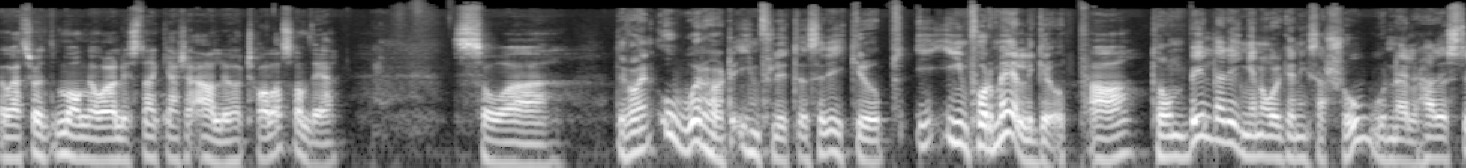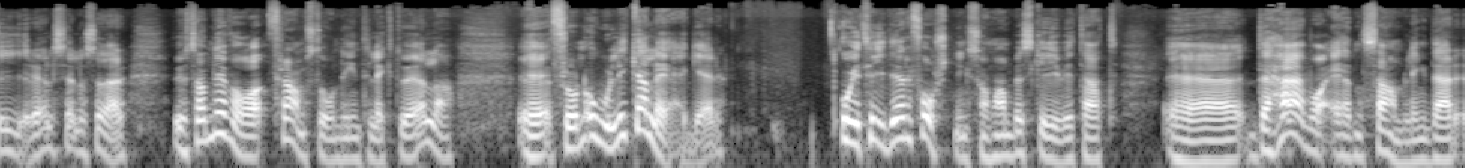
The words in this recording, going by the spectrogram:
Och jag tror att många av våra lyssnare kanske aldrig hört talas om det. Så eh, det var en oerhört inflytelserik grupp, informell grupp. Ja. De bildade ingen organisation eller hade styrelse eller sådär. Utan det var framstående intellektuella eh, från olika läger. Och i tidigare forskning så har man beskrivit att eh, det här var en samling där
